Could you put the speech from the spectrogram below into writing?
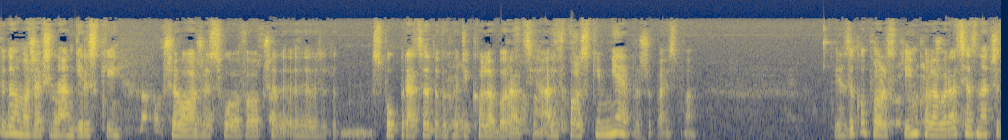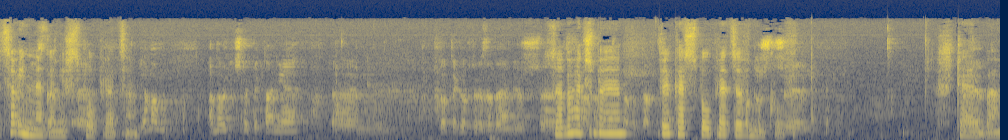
Wiadomo, że jak się na angielski przełoży słowo przed, e, współpraca, to wychodzi kolaboracja, ale w polskim nie, proszę Państwa. W języku polskim kolaboracja znaczy co innego niż współpraca. Ja mam analogiczne pytanie do tego, które zadałem już. e, Zobaczmy wykaz współpracowników. Szczerba.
